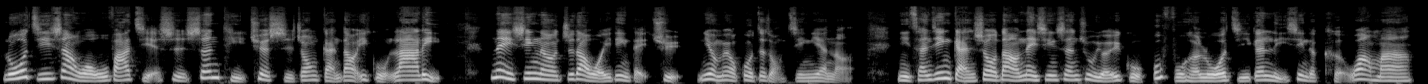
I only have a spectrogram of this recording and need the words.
逻辑上我无法解释，身体却始终感到一股拉力，内心呢知道我一定得去。你有没有过这种经验呢？你曾经感受到内心深处有一股不符合逻辑跟理性的渴望吗？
